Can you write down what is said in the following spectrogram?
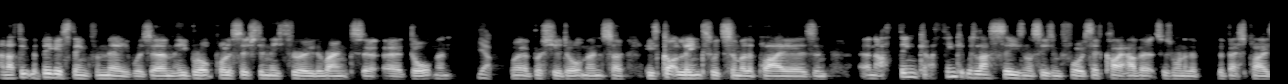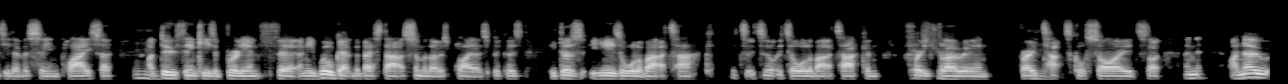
and I think the biggest thing for me was um, he brought Pulisic didn't he through the ranks at uh, Dortmund. Yeah, where Borussia Dortmund. So he's got links with some of the players, and and I think I think it was last season or season before. He said Kai Havertz was one of the, the best players he'd ever seen play. So mm-hmm. I do think he's a brilliant fit, and he will get the best out of some of those players because he does. He is all about attack. It's it's it's all about attack and free flowing, very mm-hmm. tactical sides. Like, and I know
